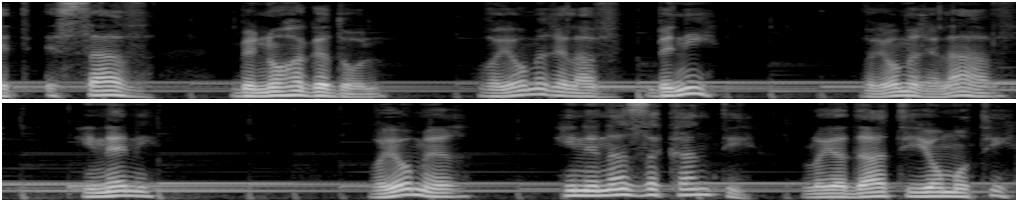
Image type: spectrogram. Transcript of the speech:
את עשיו בנו הגדול, ויאמר אליו, בני. ויאמר אליו, הנני. ויאמר, הננה זקנתי, לא ידעתי יום מותי.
